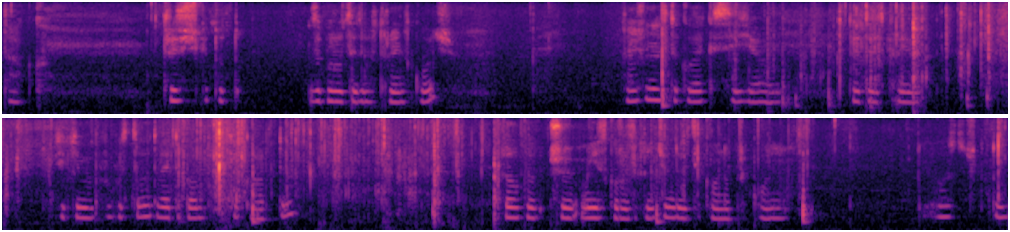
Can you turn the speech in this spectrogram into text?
Так. Трішечки тут заберу цей двосторонній скотч. Знаєш, у нас ця колекція. Давайте відкриємо. Які ми пропустили. Давайте банківські карти. Жалко, що ми її скоро закінчимо. Дивіться, яка вона прикольна. Там.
